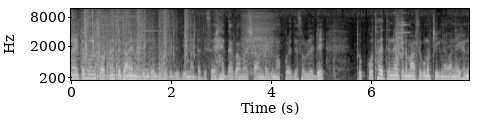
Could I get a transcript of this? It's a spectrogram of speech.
না, এটা তো কোনো শর্ট জানি না, কিন্তু এমপিসোডে যে টিমারটা দিছে, দেখো আমার সাউন্ডটাকে নক করে দিয়েছে অলরেডি তো কোথায় থেকে এখানে মারছে কোনো ঠিক নেই। মানে এখানে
